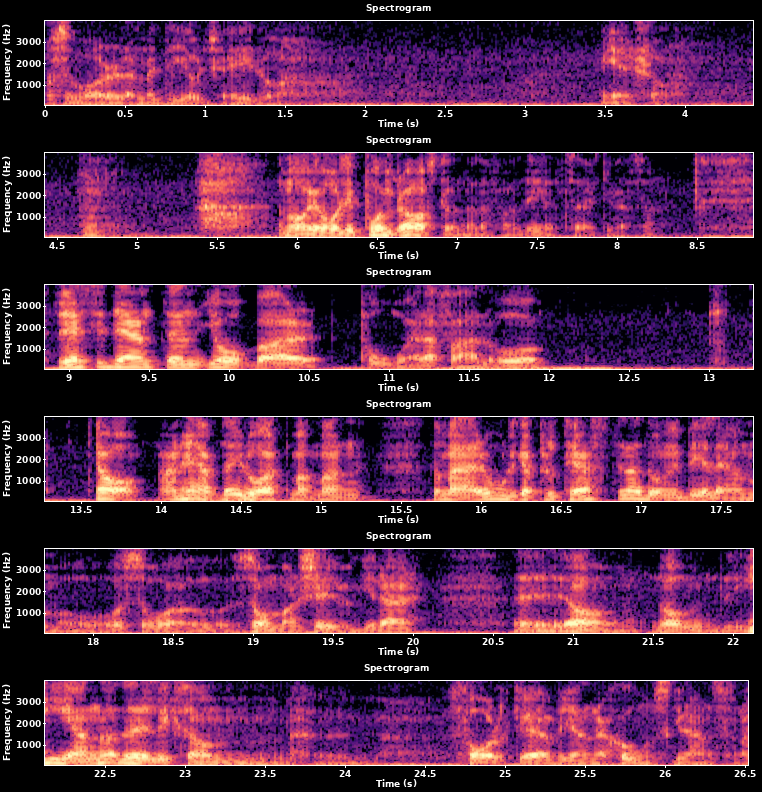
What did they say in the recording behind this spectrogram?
Och så var det där med DOJ då. Ericsson. Mm. De har ju hållit på en bra stund i alla fall, det är helt säkert alltså. Residenten jobbar på i alla fall och Ja, han hävdar ju då att man, man de här olika protesterna då med BLM och, och så sommaren 20 där. Eh, ja, de enade liksom eh, folk över generationsgränserna.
